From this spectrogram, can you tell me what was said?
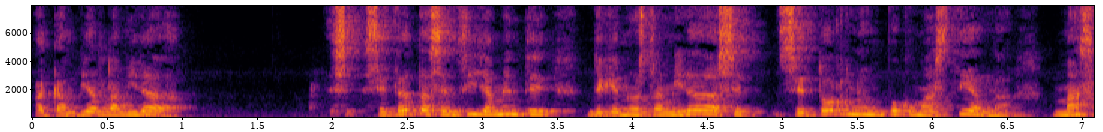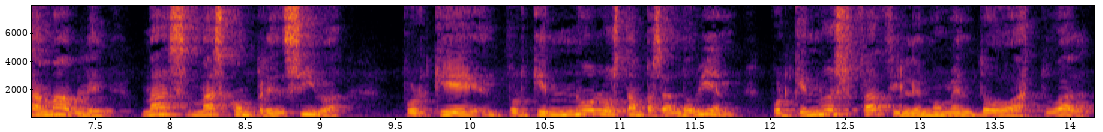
a cambiar la mirada. Se, trata sencillamente de que nuestra mirada se, se, torne un poco más tierna, más amable, más, más comprensiva, porque, porque no lo están pasando bien, porque no es fácil el momento actual.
